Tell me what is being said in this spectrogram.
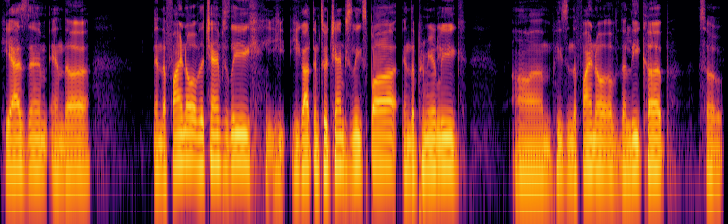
He has them in the in the final of the Champions League. He he got them to a Champions League spot in the Premier League. Um, he's in the final of the League Cup. So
